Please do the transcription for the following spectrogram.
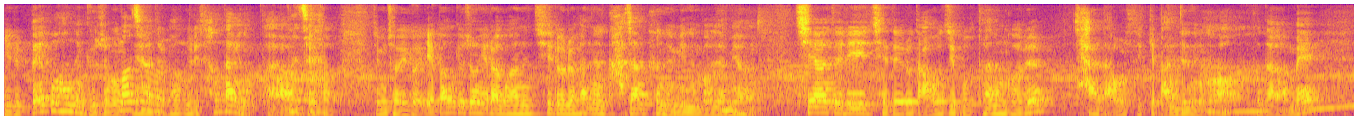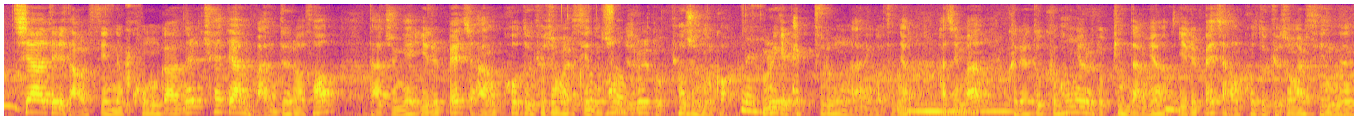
이를 빼고 하는 교정을 맞아요. 해야 될 확률이 상당히 높아요. 맞아요. 그래서 지금 저희가 예방 교정이라고 하는 치료를 하는 가장 큰 의미는 뭐냐면 음. 치아들이 제대로 나오지 못하는 거를 잘 나올 수 있게 만드는 거. 아. 그 다음에 치아들이 나올 수 있는 공간을 최대한 만들어서 나중에 이를 빼지 않고도 교정할 수 있는 그렇죠. 확률을 높여주는 거. 네. 물론 이게 100%는 아니거든요. 음. 하지만 그래도 그 확률을 높인다면 이를 빼지 않고도 교정할 수 있는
